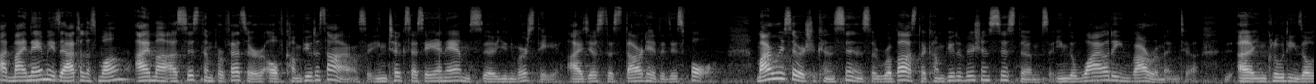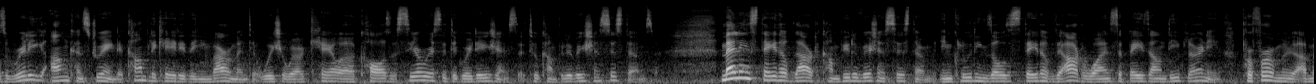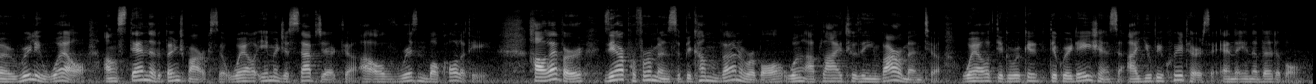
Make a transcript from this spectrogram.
Hi, my name is Atlas Wang. I'm an assistant professor of computer science in Texas A&M's uh, University. I just started this fall. My research concerns robust computer vision systems in the wild environment, uh, including those really unconstrained, complicated environment which will uh, cause serious degradations to computer vision systems. Many state-of-the-art computer vision systems, including those state-of-the-art ones based on deep learning, perform um, really well on standard benchmarks where image subject are of reasonable quality. However, their performance become vulnerable when applied to the environment where degradations are ubiquitous and inevitable.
